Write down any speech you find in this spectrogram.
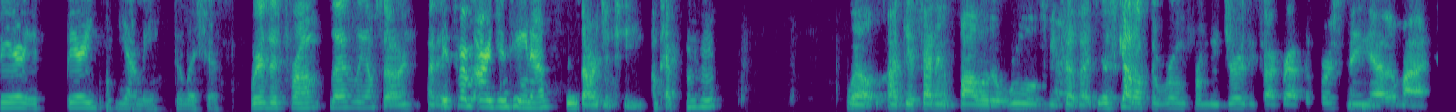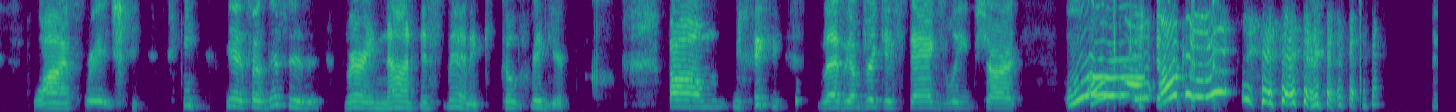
Very, very yummy, delicious. Where is it from, Leslie? I'm sorry. It's from Argentina. It's Argentine. Okay. Mm-hmm. Well, I guess I didn't follow the rules because I just got off the road from New Jersey. So I grabbed the first thing out of my wine fridge. yeah, so this is very non-Hispanic. Go figure. Um, Leslie, I'm drinking Stag's Leap Chard. Ooh, okay.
